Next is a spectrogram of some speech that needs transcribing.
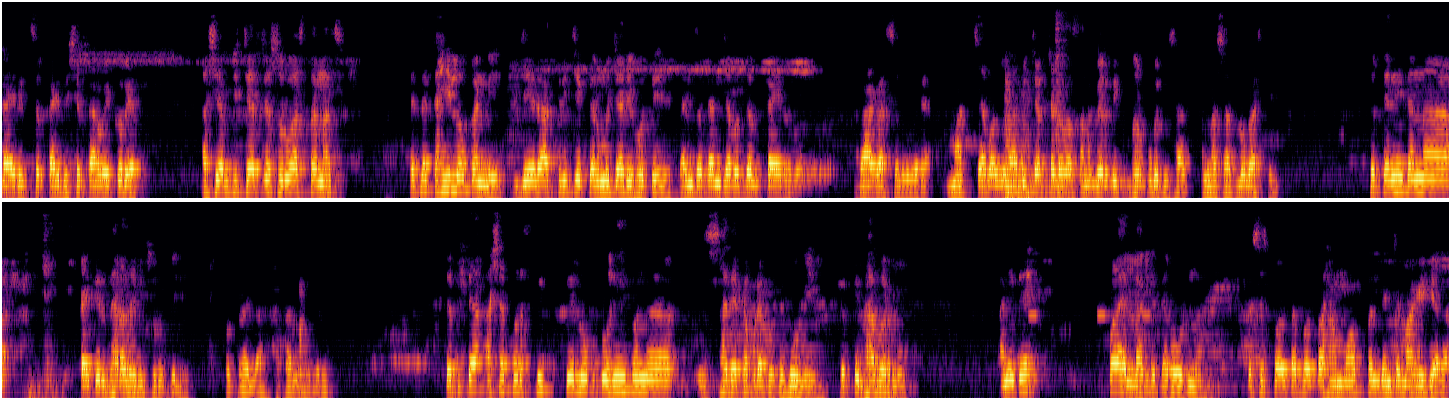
काय रितसर कायदेशीर कारवाई करूयात. अशी आमची चर्चा सुरू असतानाच त्यातल्या काही लोकांनी जे रात्रीचे कर्मचारी होते त्यांचं त्यांच्याबद्दल काही राग असेल वगैरे. मागच्या बाजूला आम्ही चर्चा करत असताना गर्दी भरपूर होती. सात पन्नास साठ लोक असतील. तर त्यांनी त्यांना काहीतरी धराधरी सुरू केली पकडायला हातानं वगैरे. तर त्या अशा परिस्थितीत ते लोक दोन्ही पण साध्या कपड्यात होते दोघेही. तर ते घाबरले. आणि ते पळायला लागले त्या रोडनं तसेच पळता पळता हा मॉब पण त्यांच्या मागे गेला.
